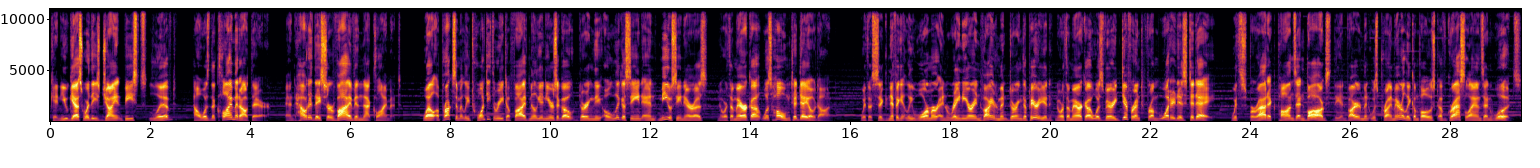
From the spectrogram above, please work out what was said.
can you guess where these giant beasts lived? How was the climate out there? And how did they survive in that climate? Well, approximately 23 to 5 million years ago, during the Oligocene and Miocene eras, North America was home to Daeodon. With a significantly warmer and rainier environment during the period, North America was very different from what it is today. With sporadic ponds and bogs, the environment was primarily composed of grasslands and woods.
